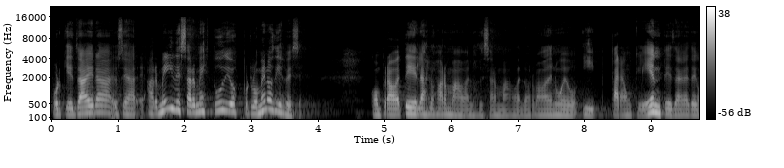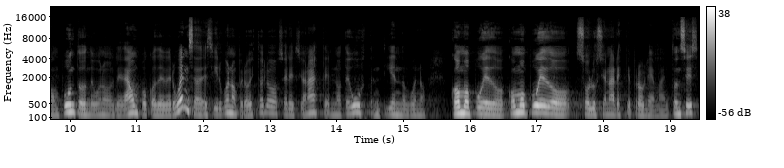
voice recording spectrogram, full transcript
porque ya era, o sea, armé y desarmé estudios por lo menos 10 veces. Compraba telas, los armaba, los desarmaba, los armaba de nuevo. Y para un cliente ya llega un punto donde uno le da un poco de vergüenza decir, bueno, pero esto lo seleccionaste, no te gusta, entiendo, bueno, ¿cómo puedo, cómo puedo solucionar este problema? Entonces,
